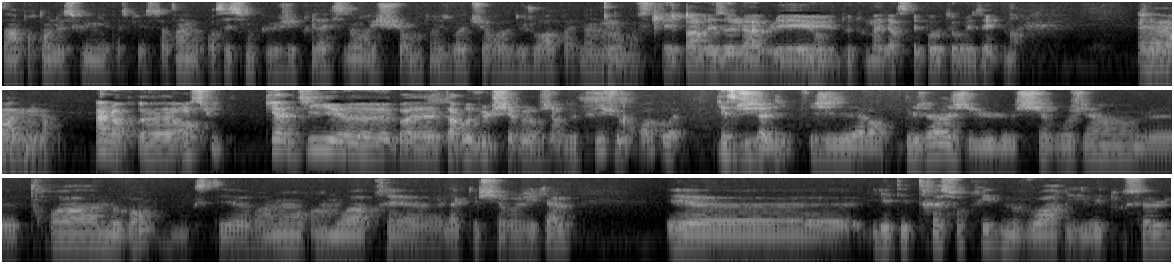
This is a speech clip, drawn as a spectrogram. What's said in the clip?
c'est important de le souligner parce que certains vont penser sinon que j'ai pris l'accident et je suis remonté dans une voiture euh, deux jours après. Non, non, non. c'était pas raisonnable et Non. de toute manière c'était pas autorisé Non. Pas Euh, reconduire. alors euh, ensuite qu'a dit euh, bah, t'as revu le chirurgien depuis je crois Ouais. qu'est-ce qu'il t'a dit? J'ai alors déjà j'ai eu le chirurgien le 3 novembre, donc c'était euh, vraiment un mois après euh, l'acte chirurgical. Et euh, il était très surpris de me voir arriver tout seul,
